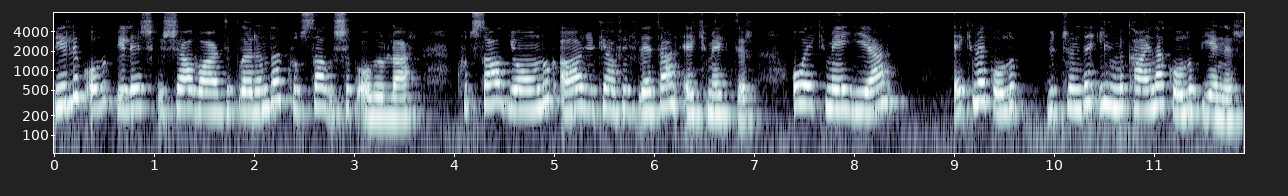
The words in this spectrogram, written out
Birlik olup birleşik ışığa vardıklarında kutsal ışık olurlar. Kutsal yoğunluk ağır yükü hafifleten ekmektir. O ekmeği yiyen ekmek olup bütünde ilmi kaynak olup yenir.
